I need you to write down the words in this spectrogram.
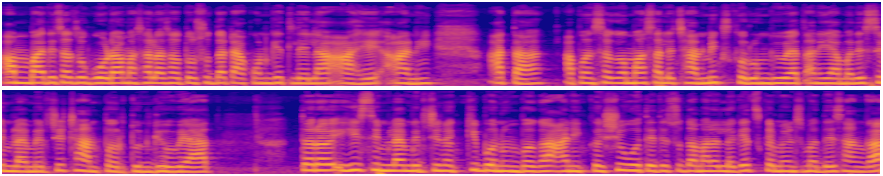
अंबारीचा जो गोडा मसाला असा तोसुद्धा टाकून घेतलेला आहे. आणि आता आपण सगळं मसाले छान मिक्स करून घेऊयात आणि यामध्ये सिमला मिरची छान परतून घेऊयात. तर ही सिमला मिरची नक्की बनवून बघा आणि कशी होते ते सुद्धा मला लगेच कमेंट्समध्ये सांगा.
